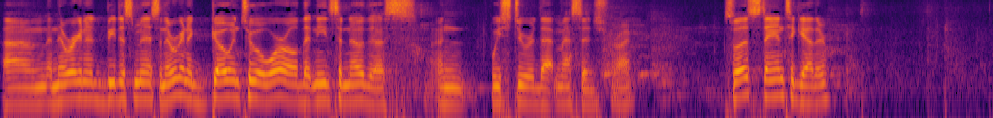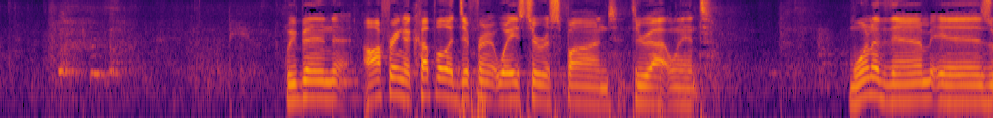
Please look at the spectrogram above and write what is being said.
Um, and then we're going to be dismissed. And then we're going to go into a world that needs to know this. And we steward that message, right? So let's stand together. We've been offering a couple of different ways to respond throughout Lent. One of them is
